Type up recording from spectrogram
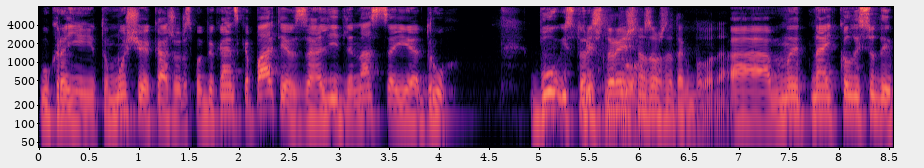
в Україні, тому що я кажу, республіканська партія взагалі для нас це є друг. Був історично. Історично другом. завжди так було. Да. А, Ми навіть коли сюди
